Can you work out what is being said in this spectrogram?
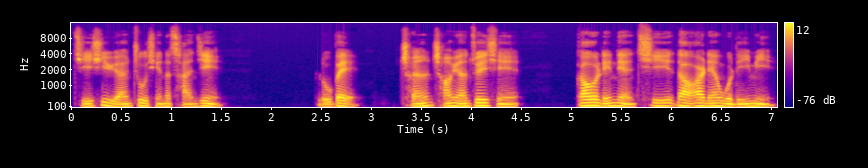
及细圆柱形的残茎。芦背呈长圆锥形，高0.7到2.5厘米，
